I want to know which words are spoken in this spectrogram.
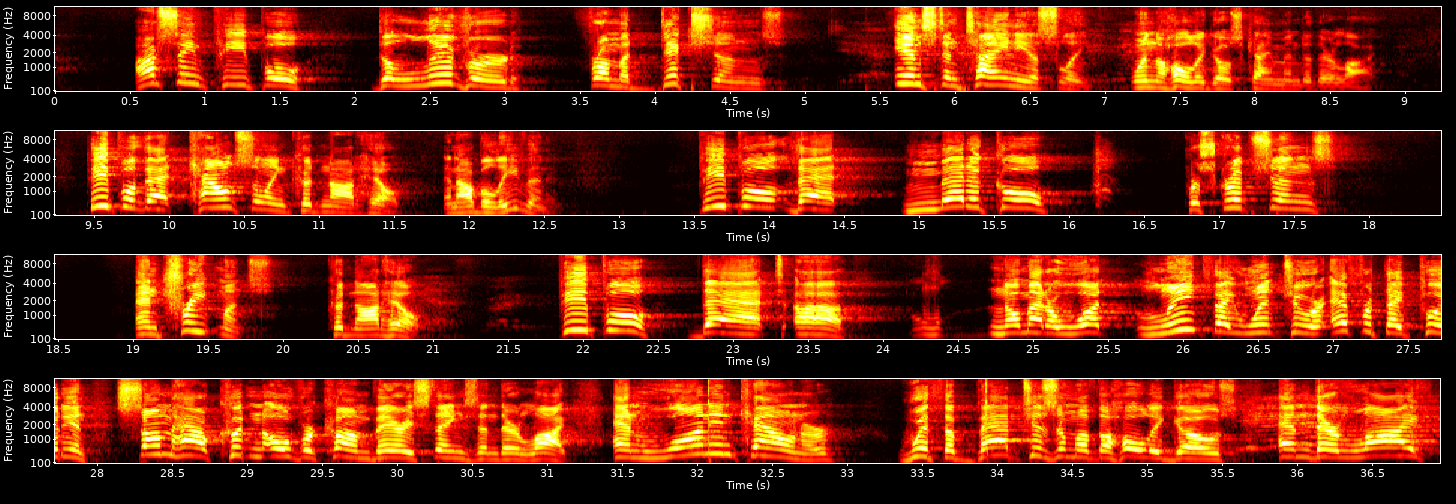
I've seen people delivered from addictions instantaneously when the Holy Ghost came into their life. People that counseling could not help, and I believe in it. People that medical prescriptions and treatments could not help. People that, uh, no matter what length they went to or effort they put in, somehow couldn't overcome various things in their life. And one encounter with the baptism of the Holy Ghost, and their life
